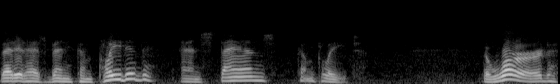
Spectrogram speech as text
that it has been completed and stands complete. The word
